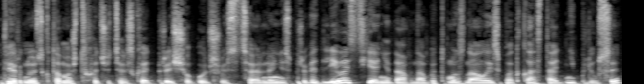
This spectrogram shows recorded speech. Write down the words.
Вернусь к тому, что хочу тебе рассказать про еще большую социальную несправедливость. Я недавно об этом узнала из подкаста «Одни плюсы».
